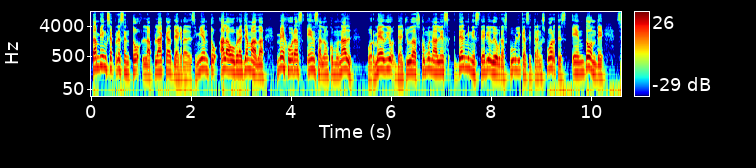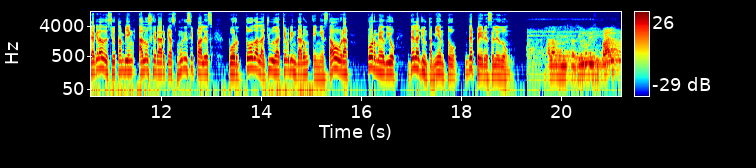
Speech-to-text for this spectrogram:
también se presentó la placa de agradecimiento a la obra llamada Mejoras en Salón Comunal por medio de ayudas comunales del Ministerio de Obras Públicas y Transportes, en donde se agradeció también a los jerarcas municipales por toda la ayuda que brindaron en esta obra por medio del Ayuntamiento de Pérez Celedón. A la Administración Municipal,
